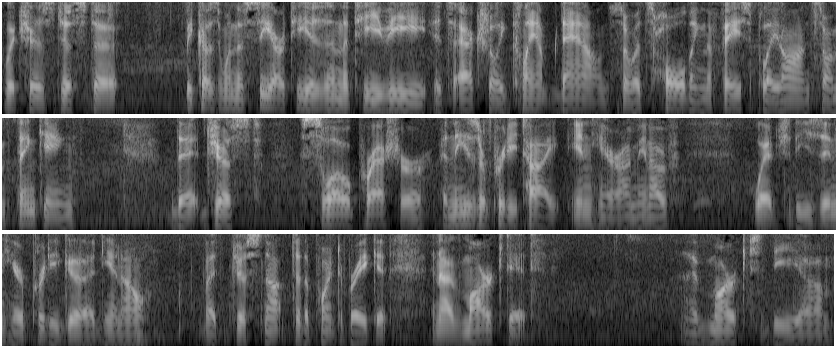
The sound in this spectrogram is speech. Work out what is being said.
which is just a, because when the CRT is in the TV, it's actually clamped down, so it's holding the faceplate on. So I'm thinking that just slow pressure, and these are pretty tight in here. I mean, I've wedged these in here pretty good, you know but just not to the point to break it. And I've marked it. I've marked the um,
